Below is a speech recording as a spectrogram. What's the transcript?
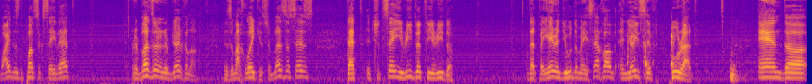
Why does the pasuk say that? Reb Lezer and Reb Yochanan is a machloikis. Reb Lezer says that it should say Yerida to Yerida. That Vayered Yehuda Meisechov and Yosef Urad. And uh,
